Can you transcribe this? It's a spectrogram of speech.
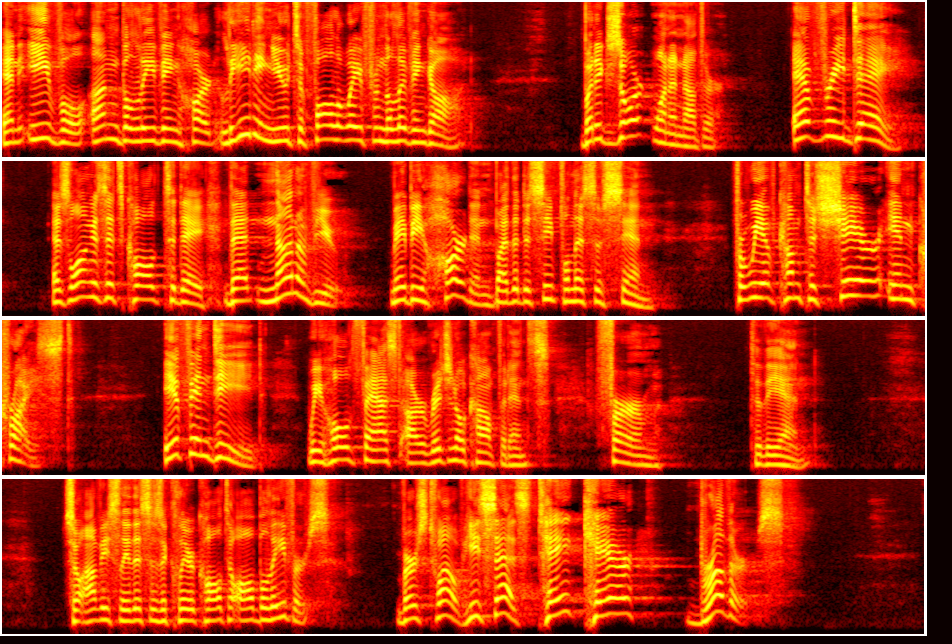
an evil, unbelieving heart, leading you to fall away from the living God. But exhort one another every day as long as it's called today, that none of you may be hardened by the deceitfulness of sin. For we have come to share in Christ, if indeed we hold fast our original confidence firm to the end. So obviously, this is a clear call to all believers. Verse 12, he says, Take care, brothers.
